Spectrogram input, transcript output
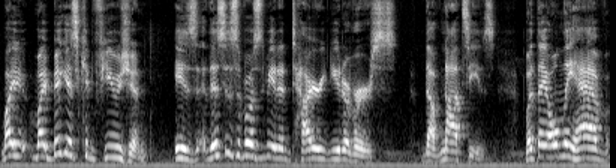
my my biggest confusion is this is supposed to be an entire universe of Nazis, but they only have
